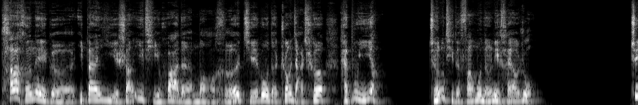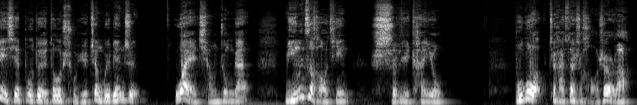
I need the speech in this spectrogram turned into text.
它和那个一般意义上一体化的铆合结构的装甲车还不一样，整体的防护能力还要弱。这些部队都属于正规编制，外强中干，名字好听，实力堪忧。不过这还算是好事了。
